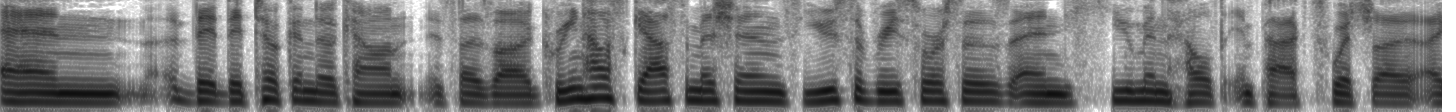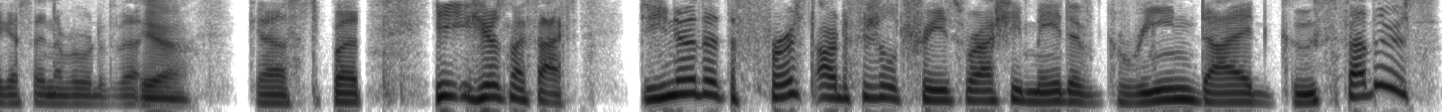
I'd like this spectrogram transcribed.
and they, they took into account it says uh, greenhouse gas emissions, use of resources, and human health impacts, which I, I guess I never would have yeah. guessed. But he, here's my fact: Do you know that the first artificial trees were actually made of green dyed goose feathers?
